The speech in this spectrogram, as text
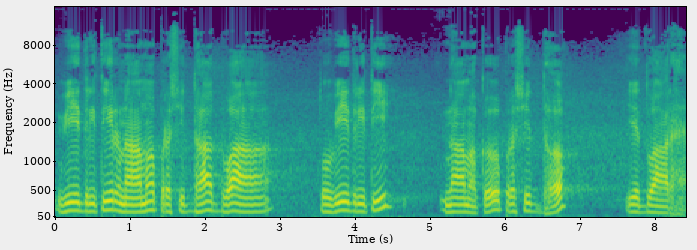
विदृतिर नाम प्रसिद्धा द्वा तो विदृति नामक प्रसिद्ध ये द्वार है।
